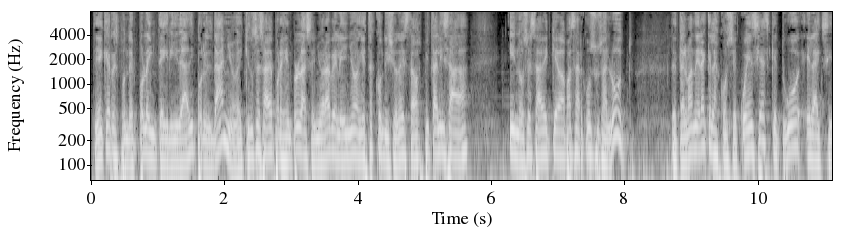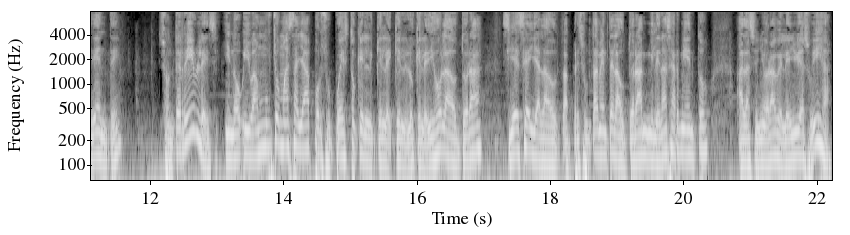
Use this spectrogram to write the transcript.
tiene que responder por la integridad y por el daño. Es que no se sabe, por ejemplo, la señora Beleño en estas condiciones está hospitalizada y no se sabe qué va a pasar con su salud. De tal manera que las consecuencias que tuvo el accidente son terribles y no y van mucho más allá, por supuesto, que, lo que le dijo la doctora, si es ella, presuntamente la doctora Milena Sarmiento, a la señora Beleño y a su hija,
